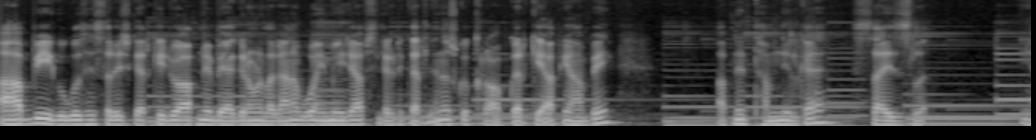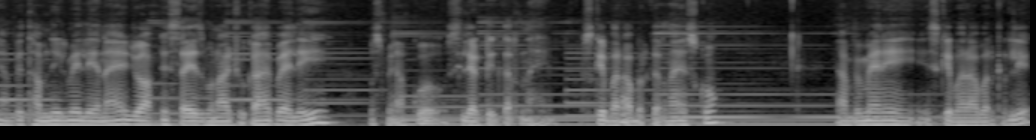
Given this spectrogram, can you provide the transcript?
आप भी गूगल से सर्च करके जो आपने बैकग्राउंड लगाना, वो इमेज आप सिलेक्ट कर लेना, उसको क्रॉप करके आप यहाँ पे अपने थंबनेल का साइज़ यहाँ पे थंबनेल में लेना है, जो आपने साइज़ बना चुका है पहले ही, उसमें आपको सिलेक्ट करना है, उसके बराबर करना है इसको। यहाँ पे मैंने इसके बराबर कर लिए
